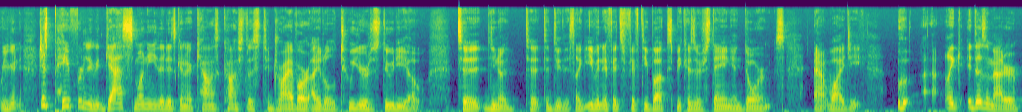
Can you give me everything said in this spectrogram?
you're gonna just pay for the gas money that it's gonna cost cost us to drive our idol to your studio to you know to, to do this. Like even if it's 50 bucks because they're staying in dorms at YG uh, like it doesn't matter.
